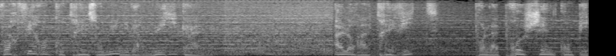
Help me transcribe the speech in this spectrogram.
Heureux de vous avoir fait rencontrer son univers musical. Alors à très vite pour la prochaine compile.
